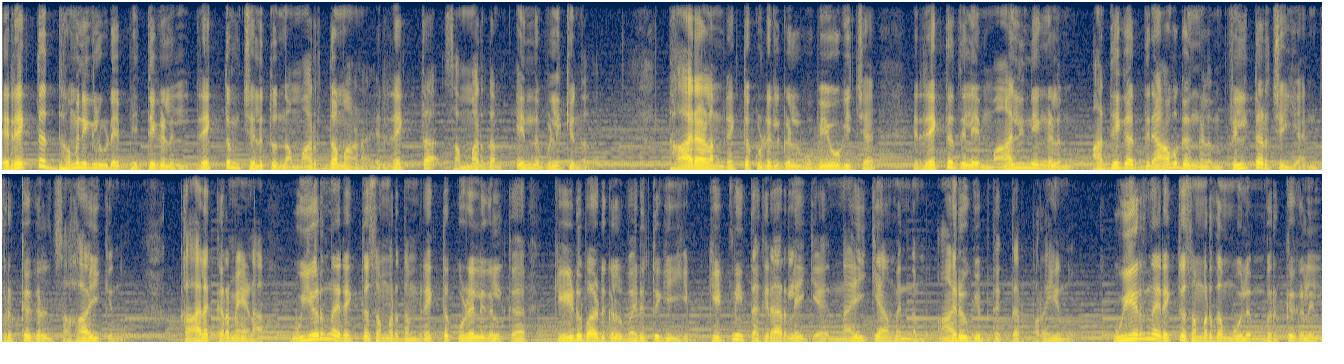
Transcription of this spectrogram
രക്തധമനികളുടെ ഭിത്തികളിൽ രക്തം ചെലുത്തുന്ന മർദ്ദമാണ് രക്തസമ്മർദ്ദം എന്ന് വിളിക്കുന്നത്. ധാരാളം രക്തക്കുഴലുകൾ ഉപയോഗിച്ച് രക്തത്തിലെ മാലിന്യങ്ങളും അധിക ദ്രാവകങ്ങളും ഫിൽട്ടർ ചെയ്യാൻ വൃക്കകൾ സഹായിക്കുന്നു. കാലക്രമേണ ഉയർന്ന രക്തസമ്മർദ്ദം രക്തക്കുഴലുകൾക്ക് കേടുപാടുകൾ വരുത്തുകയും കിഡ്നി തകരാറിലേക്ക് നയിക്കാമെന്നും ആരോഗ്യ വിദഗ്ധർ പറയുന്നു. ഉയർന്ന രക്തസമ്മർദ്ദം മൂലം വൃക്കകളിൽ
